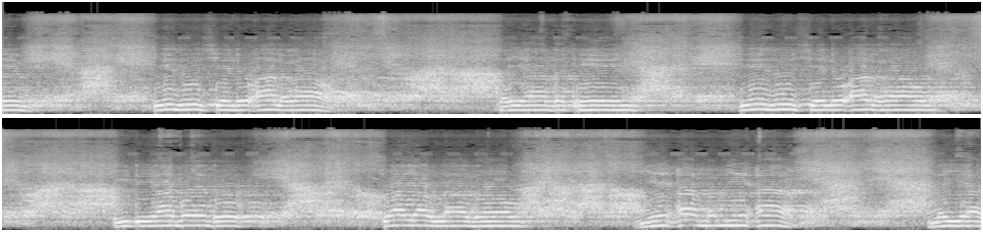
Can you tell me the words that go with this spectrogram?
င်ကျေးဇူးရှင်တို့အား၎င်းဆရာသခင်ကျေးဇူးရှင်တို့အား၎င်း ဒီတရားပွဲသို့ကြွားရောက်လာသောမြင်အမမြင်အလျက်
